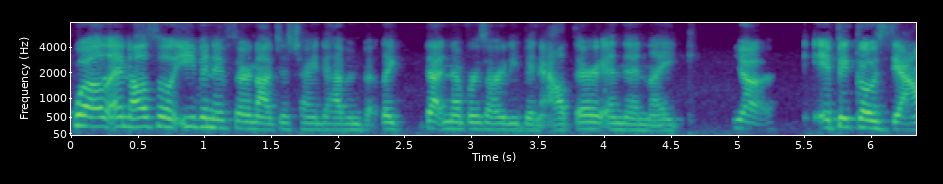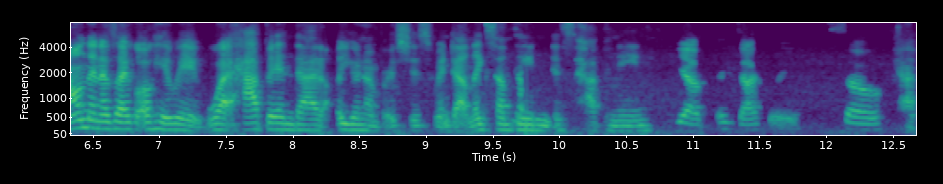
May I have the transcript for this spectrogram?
Well, and also even if they're not just trying to have inv- like that number's already been out there, and then like yeah, if it goes down, then it's like okay, wait, what happened that your numbers just went down? Like something is happening. Yep, exactly. So yeah.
